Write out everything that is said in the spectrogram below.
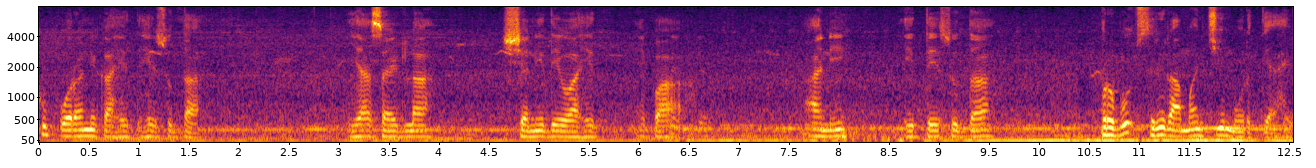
खूप पौराणिक आहेत हे सुद्धा. ह्या साईडला शनिदेव आहेत हे पहा. आणि इथे सुद्धा प्रभू श्रीरामांची मूर्ती आहे.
